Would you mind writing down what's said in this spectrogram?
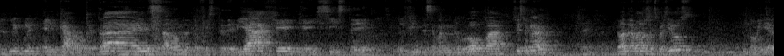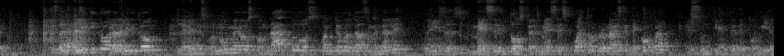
El blink blink. el carro que traes, a dónde te fuiste de viaje, qué hiciste el fin de semana en Europa. ¿Sí está claro? Levanta la mano los expresivos. No vinieron. Está el analítico. El analítico le vendes con números, con datos. ¿Cuánto tiempo te tardas en venderle? Meses. Meses, dos, tres meses, cuatro, pero una vez que te compra, es un cliente de por vida.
